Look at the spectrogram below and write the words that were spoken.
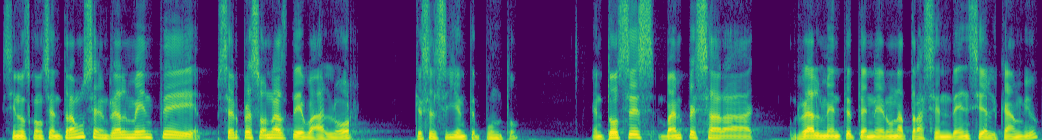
si nos concentramos en realmente ser personas de valor, que es el siguiente punto, entonces va a empezar a realmente tener una trascendencia el cambio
